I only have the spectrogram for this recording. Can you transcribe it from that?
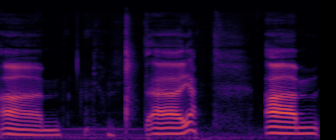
Um. Uh. Yeah. Um.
